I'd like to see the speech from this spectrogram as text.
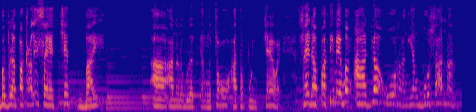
beberapa kali saya chat baik uh, anak-anak muda yang cowok ataupun cewek. Saya dapati memang ada orang yang bosanan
